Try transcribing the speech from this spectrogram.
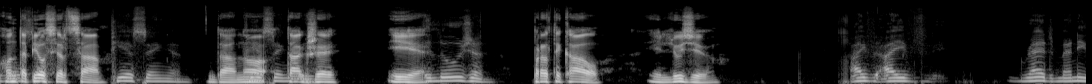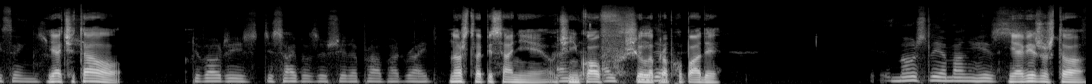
Он топил сердца, да, но также и протыкал иллюзию. Я читал множество писаний учеников Шила Прабхупады, я вижу, что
